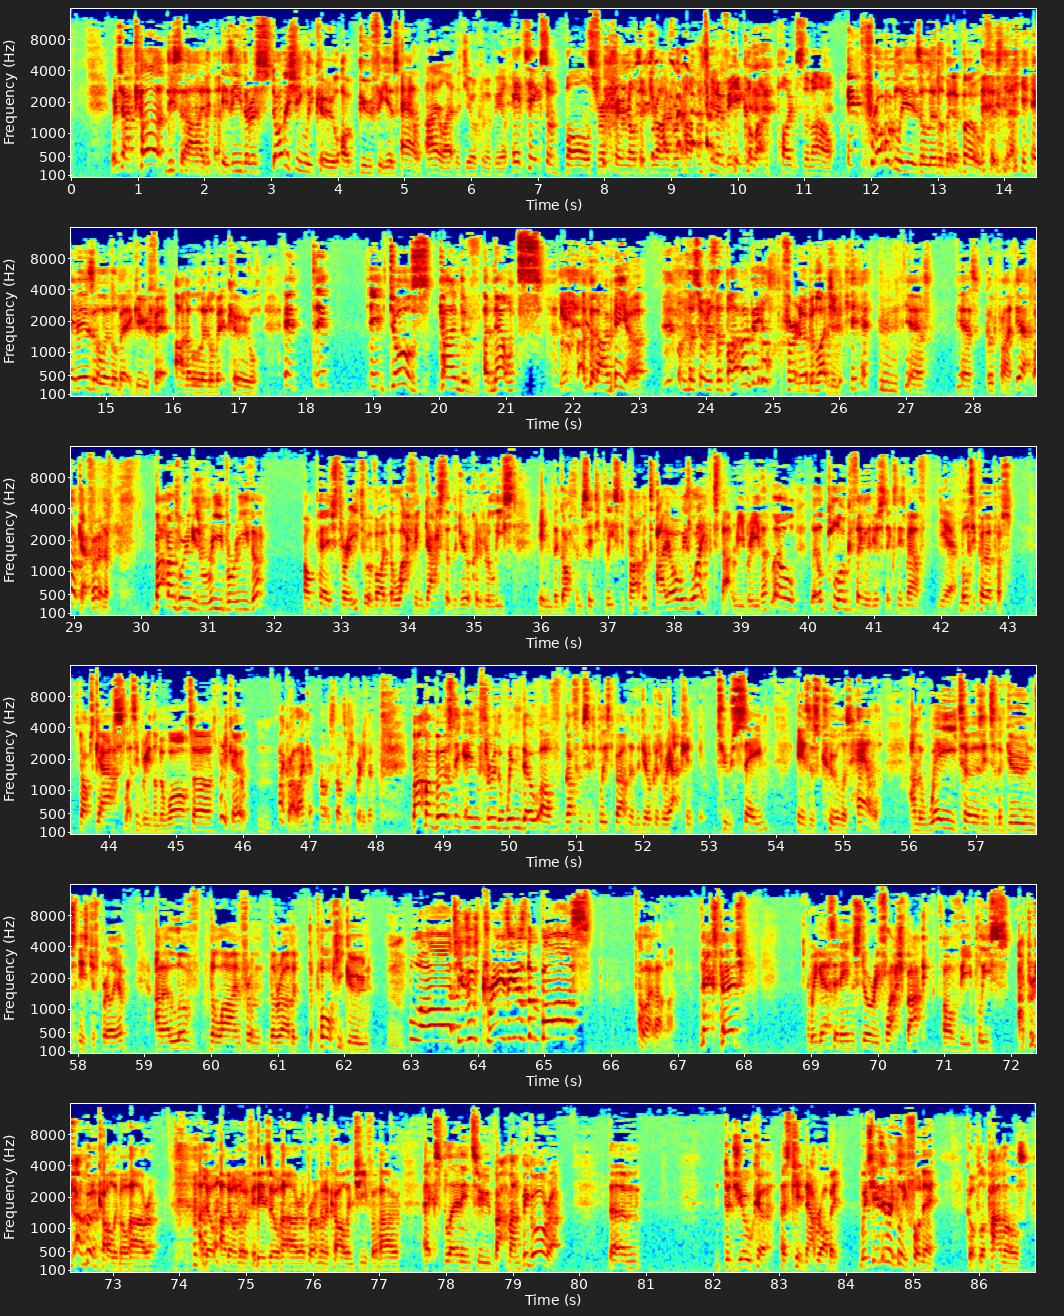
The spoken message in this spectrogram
which I can't decide is either astonishingly cool or goofy as hell. I like the Joker mobile. It takes some balls for a criminal to drive around in a vehicle that points them out. It probably is a little bit of both, isn't it? It is a little bit goofy and a little bit cool. It it it does kind of announce Yeah. that I'm here Well, so does the Batmobile. for an urban legend. Yeah. Mm, yes, yes, good point. Yeah, okay, fair enough. Batman's wearing his rebreather on page three to avoid the laughing gas that the Joker's released in the Gotham City Police Department. I always liked that rebreather. Little little plug thing that he just sticks in his mouth. Yeah. Multi-purpose. Stops gas, lets him breathe underwater. It's pretty cool. Mm. I quite like it. I always thought it was pretty good. Batman bursting in through the window of Gotham City Police Department and the Joker's reaction to same is as cool as hell. And the way he turns into the goons is just brilliant. And I love the line from the rather the porky goon. Lord, he's as crazy as the boss! I like that line. Next page we get an in-story flashback of the police. I I'm going to call him O'Hara. I don't. I don't know if it is O'Hara, but I'm going to call him Chief O'Hara, explaining to Batman Big Aura. Um, the Joker has kidnapped Robin, which is a really funny couple of panels.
